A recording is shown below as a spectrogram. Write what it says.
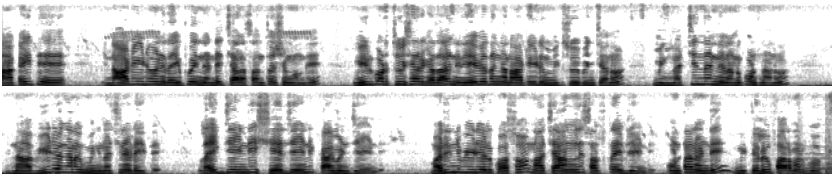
నాకైతే నాటు నాటేయడం అనేది అయిపోయిందండి. చాలా సంతోషంగా ఉంది. మీరు కూడా చూశారు కదా నేను ఏ విధంగా నాటేయడం మీకు చూపించాను మీకు నచ్చిందని నేను అనుకుంటున్నాను. నా వీడియో కనుక మీకు నచ్చినట్టయితే లైక్ చేయండి షేర్ చేయండి కామెంట్ చేయండి. మరిన్ని వీడియోల కోసం నా ఛానల్ని సబ్స్క్రైబ్ చేయండి. ఉంటానండి మీ తెలుగు ఫార్మర్ గోపి.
